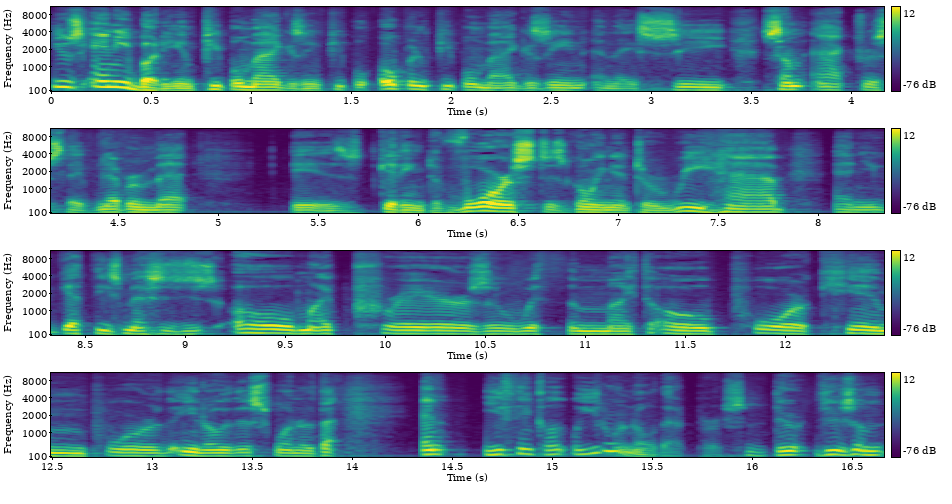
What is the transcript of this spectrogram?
use anybody in People Magazine. People open People Magazine and they see some actress they've never met is getting divorced, is going into rehab, and you get these messages. Oh, my prayers are with them. My th- oh, poor Kim, poor you know this one or that And you think, well, you don't know that person. There, there's a,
